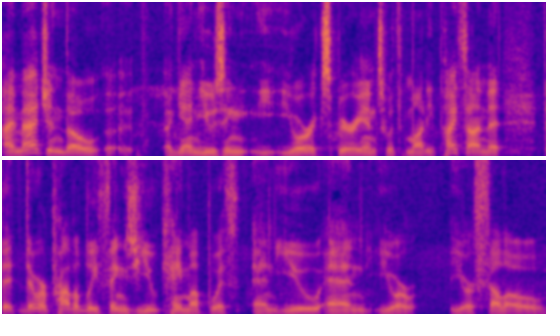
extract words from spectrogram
I imagine, though, uh, again, using your experience with Monty Python, that that there were probably things you came up with, and you and your your fellow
